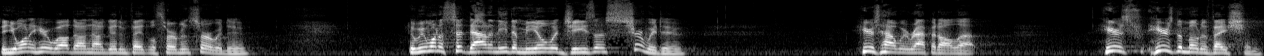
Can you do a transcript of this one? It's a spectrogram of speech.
Do you want to hear, well done, thou good and faithful servant? Sure, we do. Do we want to sit down and eat a meal with Jesus? Sure, we do. Here's how we wrap it all up. Here's, here's the motivation.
